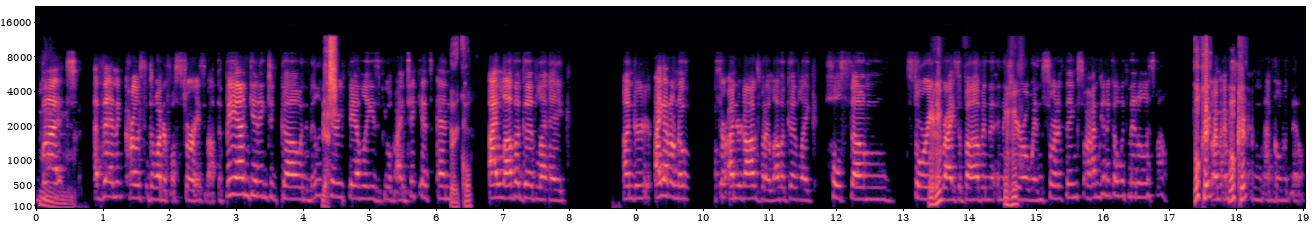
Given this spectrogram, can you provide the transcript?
but Hmm. then Carlos did the wonderful stories about the band getting to go and the military families, people buying tickets, and Very cool. I love a good like under. I don't know if they're underdogs, but I love a good like wholesome story. They rise above and the, and the Mhm. hero wins sort of thing. So I'm gonna go with middle as well. Okay, So I'm, I'm okay. I'm, I'm going with middle.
